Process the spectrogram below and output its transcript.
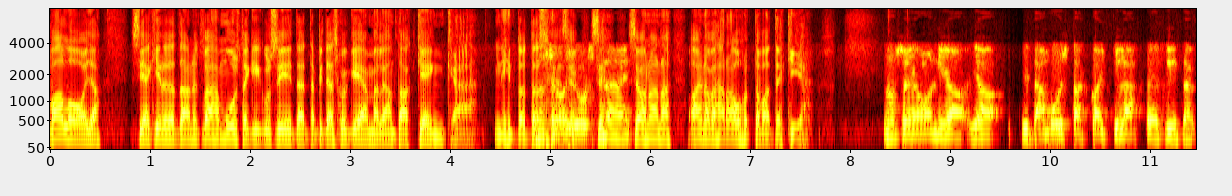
valoa ja siellä kirjoitetaan nyt vähän muustakin kuin siitä, että pitäisikö GMlle antaa kenkää. Niin tota, No se on just se, näin. se on aina, aina vähän rauhoittava tekijä. No se on, ja, ja pitää muistaa, että kaikki lähtee siitä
